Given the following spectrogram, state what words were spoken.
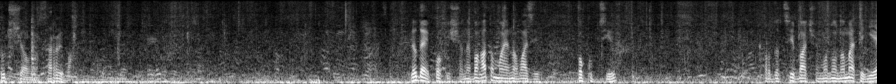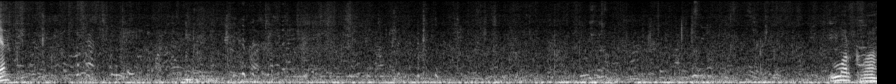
Тут що у нас риба. Людей поки що небагато має на увазі покупців. Продавці бачимо, ну намети є. Морква.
